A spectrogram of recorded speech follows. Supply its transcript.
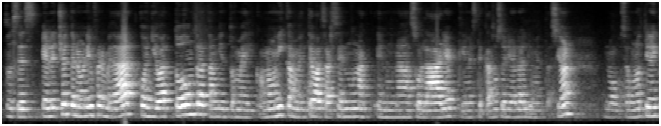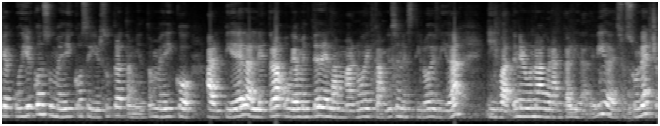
Entonces, el hecho de tener una enfermedad conlleva todo un tratamiento médico, no únicamente basarse en una, en una sola área, que en este caso sería la alimentación, no, o sea, uno tiene que acudir con su médico, seguir su tratamiento médico al pie de la letra, obviamente de la mano de cambios en estilo de vida y va a tener una gran calidad de vida, eso es un hecho.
